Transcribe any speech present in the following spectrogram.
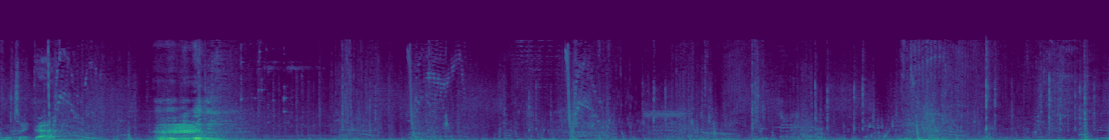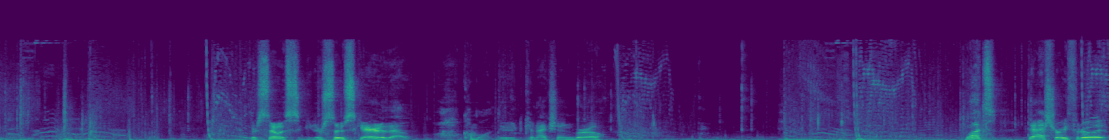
We'll take that. so they're so scared of that. Oh, come on, dude. Connection, bro. What? Dash right through it?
